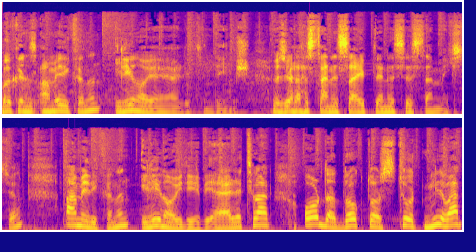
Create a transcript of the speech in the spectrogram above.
bakınız Amerika'nın Illinois eyaletindeymiş. Özel hastane sahiplerine seslenmek istiyorum. Amerika'nın Illinois diye bir eyaleti var. Orada Doktor Stuart Mill var.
